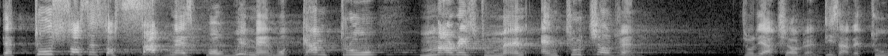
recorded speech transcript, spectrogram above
The two sources of sadness for women will come through marriage to men and through children. Through their children. These are the two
